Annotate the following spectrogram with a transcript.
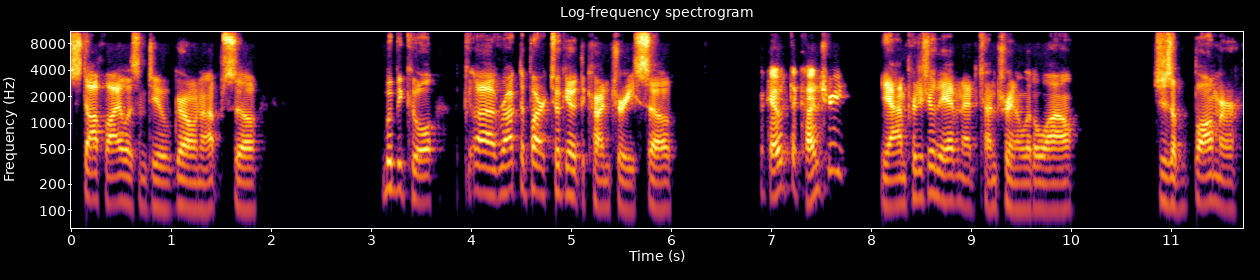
stuff I listened to growing up. So would be cool. Uh, Rock the Park took out the country, so Look out the country. yeah, I'm pretty sure they haven't had country in a little while, which is a bummer.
